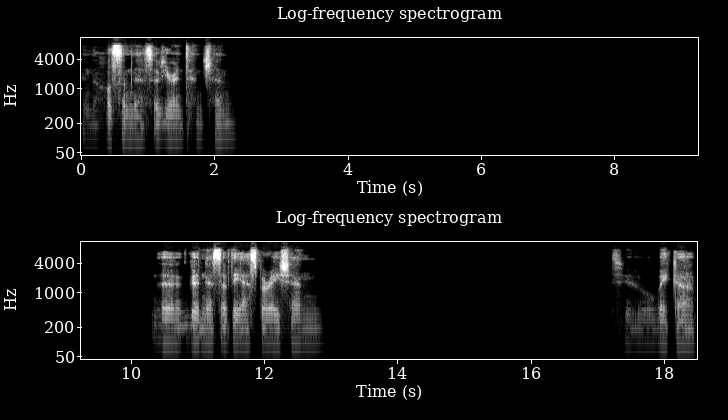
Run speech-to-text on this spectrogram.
in the wholesomeness of your intention. The goodness of the aspiration to wake up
